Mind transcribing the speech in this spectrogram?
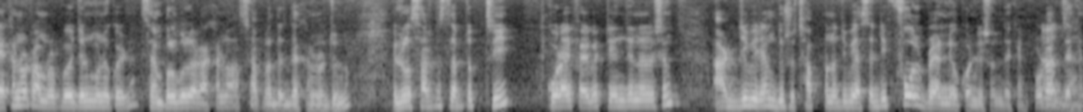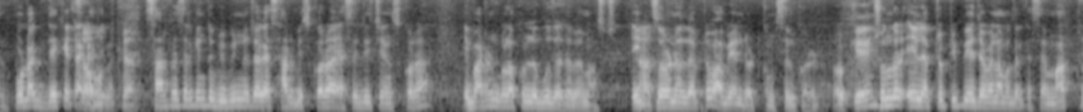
দেখানোটা আমরা প্রয়োজন মনে করি না। স্যাম্পলগুলো রাখানো আছে আপনাদের দেখানোর জন্য। এটা হলো surface laptop three core i ফাইভের টেন জেনারেশন আট জিবি র্যাম দুশো ছাপ্পান্ন GB SSD full brand new condition দেখেন প্রোডাক্ট আচ্ছা। দেখেন প্রোডাক্ট দেখে টাকা দেবেন সার্ফেসের কিন্তু বিভিন্ন জায়গায় সার্ভিস করা এসএসডি চেঞ্জ করা এই বাটনগুলো খুললে বোঝা যাবে মাস্ট এই আচ্ছা। ধরনের ল্যাপটপ আবিয়ান ডট কম সেল করে না ওকে সুন্দর এই ল্যাপটপটি পেয়ে যাবেন আমাদের কাছে মাত্র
